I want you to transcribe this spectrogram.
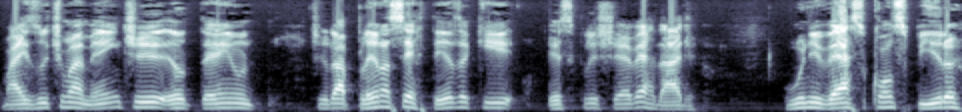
mas ultimamente eu tenho tido a plena certeza que esse clichê é verdade. O universo conspira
